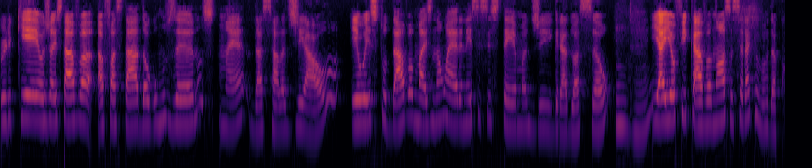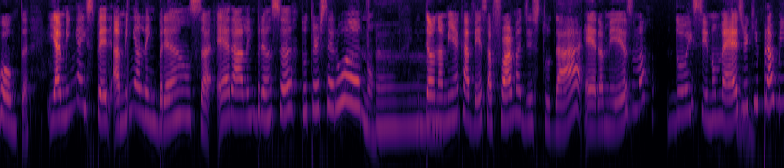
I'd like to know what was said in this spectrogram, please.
porque eu já estava afastada há alguns anos, né, da sala de aula. Eu estudava, mas não era nesse sistema de graduação. Uhum. E aí eu ficava, nossa, será que eu vou dar conta? E a minha, a minha lembrança era a lembrança do terceiro ano. Ah. Então, na minha cabeça, a forma de estudar era a mesma do ensino médio, que para mim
